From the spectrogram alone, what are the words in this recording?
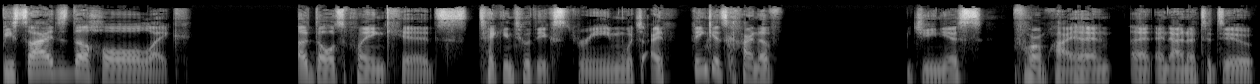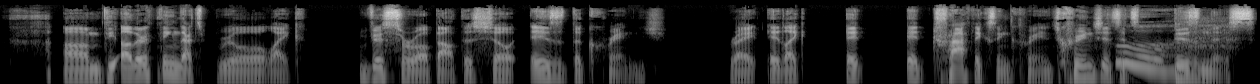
besides the whole like adults playing kids taken to the extreme, which I think is kind of genius for Maya and, and, and Anna to do. Um, the other thing that's real like visceral about this show is the cringe, right? It like it it traffics in cringe. Cringe is its Ooh. business.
